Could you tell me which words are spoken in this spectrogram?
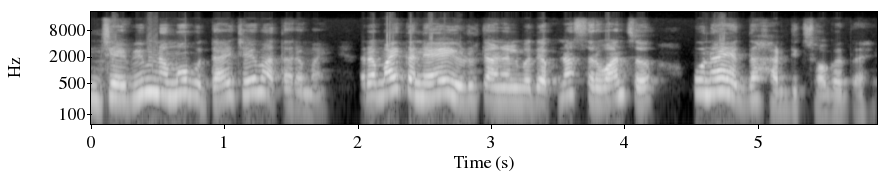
जय भीम नमो बुद्धाय जय माता रमाय. रमाय कन्या या युट्यूब चॅनलमध्ये आपणा सर्वांचं पुन्हा एकदा हार्दिक स्वागत आहे.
